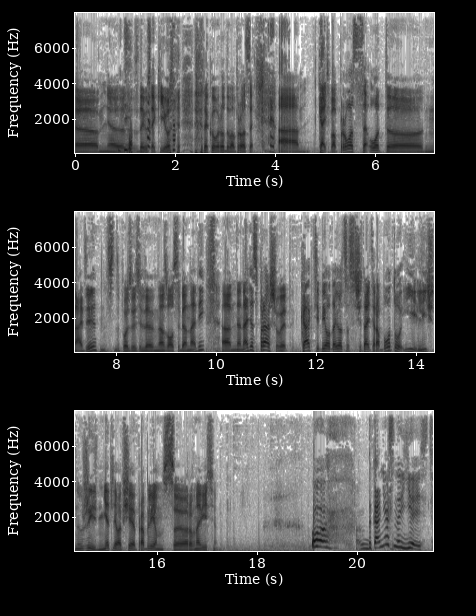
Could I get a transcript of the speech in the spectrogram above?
э, задают такие вот такого рода вопросы. А, Кать, вопрос от э, Нади. Пользователь назвал себя Надей. Э, Надя спрашивает, как тебе удается сочетать работу и личную жизнь? Нет ли вообще проблем с равновесием? О, да, конечно, есть.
